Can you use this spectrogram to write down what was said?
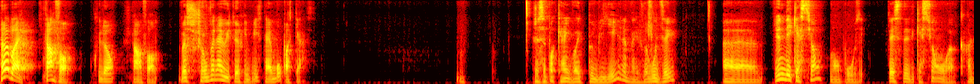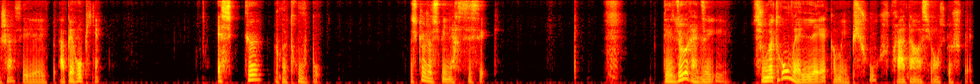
ah ben, c'est en forme je suis en forme. Je suis revenu à 8h30, c'était un beau podcast. Je ne sais pas quand il va être publié, mais je vais vous dire. Euh, une des questions qu'ils m'ont posées, c'était des questions euh, c'est apéro piquant. Est-ce que je me trouve beau? Est-ce que je suis narcissique? C'est dur à dire. Si je me trouve laid comme un pichou, je ferai attention à ce que je fais.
